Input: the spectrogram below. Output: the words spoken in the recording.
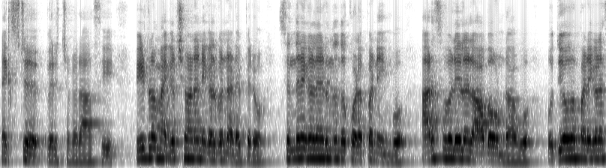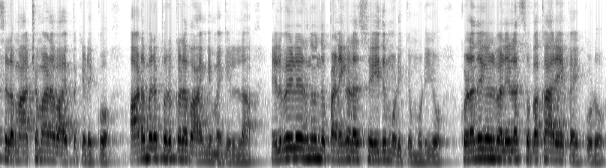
நெக்ஸ்ட்டு விருச்சக ராசி. வீட்டில் மகிழ்ச்சியான நிகழ்வு நடைபெறும். சிந்தனைகள் இருந்து இந்த குழப்பம் நீங்கும். அரசு வழியில் லாபம் உண்டாகும். உத்தியோக பணிகளை சில மாற்றமான வாய்ப்பு கிடைக்கும். ஆடம்பர பொருட்களை வாங்கி மகிழலாம். நிலுவையில் இருந்து இந்த பணிகளை செய்து முடிக்க முடியும். குழந்தைகள் வழியில் சுபகாரிய கைகூடும்.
